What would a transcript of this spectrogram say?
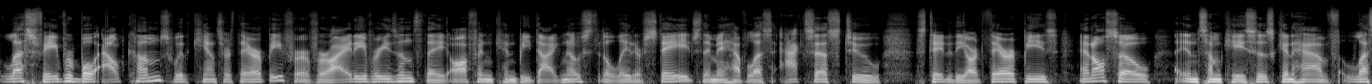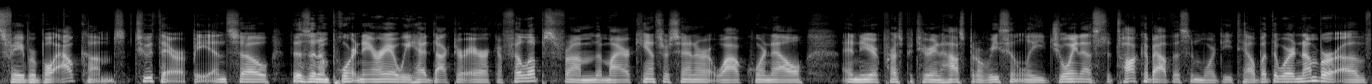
less favorable outcomes with cancer therapy for a variety of reasons. They often can be diagnosed at a later stage. They may have less access to state of the art therapies, and also, in some cases, can have less favorable outcomes to therapy. And so, this is an important area. We had Dr. Erica Phillips from the Meyer Cancer Center at Weill Cornell and New York Presbyterian Hospital recently join us to talk about this in more detail. But there were a number of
